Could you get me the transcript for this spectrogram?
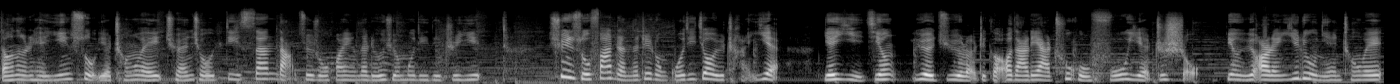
等等这些因素，也成为全球第三大最受欢迎的留学目的地之一。迅速发展的这种国际教育产业，也已经跃居了这个澳大利亚出口服务业之首，并于二零一六年成为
